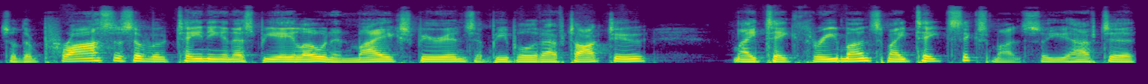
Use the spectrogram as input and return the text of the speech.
So, the process of obtaining an SBA loan, in my experience and people that I've talked to, might take three months, might take six months. So, you have to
